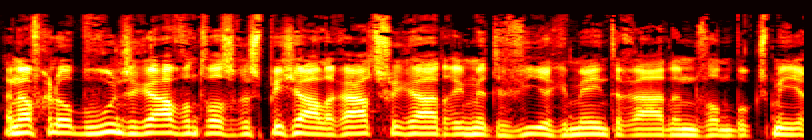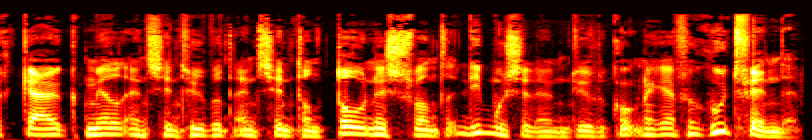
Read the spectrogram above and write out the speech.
En afgelopen woensdagavond was er een speciale raadsvergadering met de vier gemeenteraden van Boksmeer, Kuik, Mil en Sint-Hubert en Sint-Antonis. Want die moesten het natuurlijk ook nog even goed vinden.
